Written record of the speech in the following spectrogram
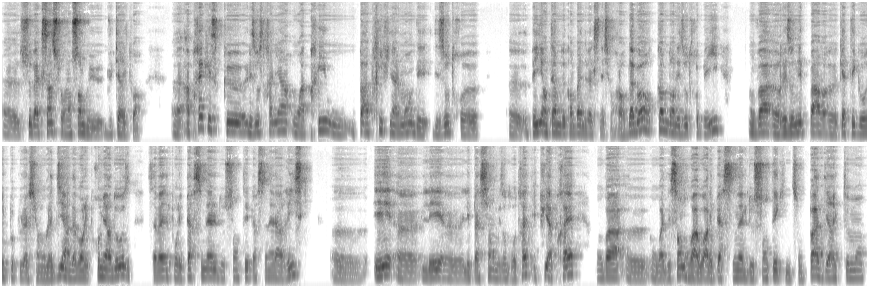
ce vaccin sur l'ensemble du, territoire. après, qu'est-ce que les Australiens ont appris ou pas appris finalement des, autres pays en termes de campagne de vaccination? Alors d'abord, comme dans les autres pays, on va raisonner par catégorie de population. On l'a dit, hein, d'abord les premières doses, ça va être pour les personnels de santé, personnels à risque et les, patients en maison de retraite. Et puis après, on va, on va descendre, on va avoir les personnels de santé qui ne sont pas directement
